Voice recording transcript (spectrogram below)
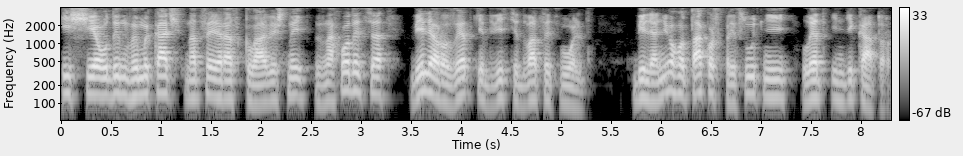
І ще один вимикач, на цей раз клавішний, знаходиться біля розетки 220 вольт. Біля нього також присутній LED-індикатор.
